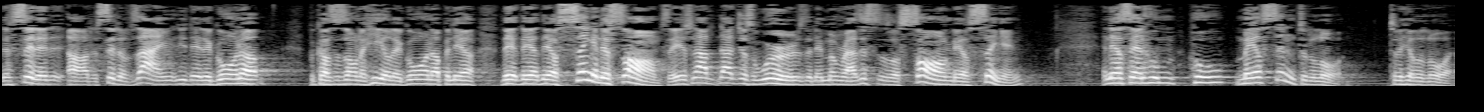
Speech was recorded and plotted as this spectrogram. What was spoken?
the city, uh, the city of Zion. They're going up because it's on a hill. They're going up and they're, they're, they're, they're singing this psalm. See, it's not, not just words that they memorize. This is a song they're singing. And they're saying, who, who may ascend to the Lord, to the hill of the Lord?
